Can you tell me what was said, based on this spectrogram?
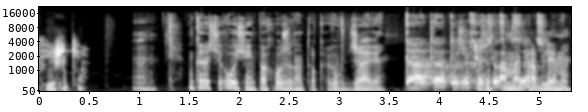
фишки. Ну, короче, очень похоже на то, как в Java. Да, да, тоже Те хотел самые сказать. проблемы.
